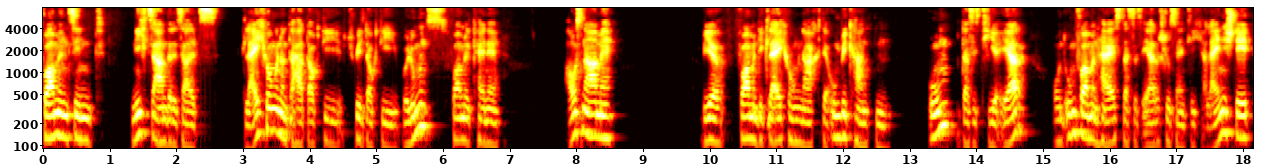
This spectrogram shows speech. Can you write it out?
Formeln sind nichts anderes als Gleichungen und da hat auch die, spielt auch die Volumensformel keine Ausnahme. Wir formen die Gleichung nach der Unbekannten um, das ist hier R, und umformen heißt, dass das R schlussendlich alleine steht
